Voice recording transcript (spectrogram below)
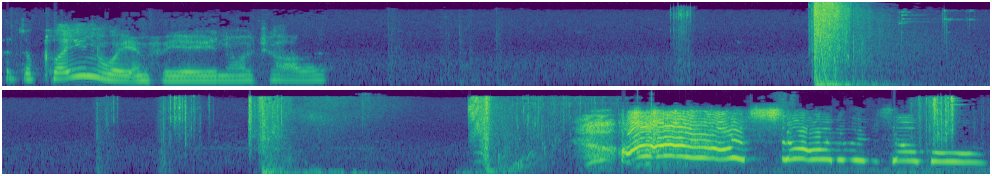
there's a plane waiting for you, you know, Charlie. Oh, so would so cool.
